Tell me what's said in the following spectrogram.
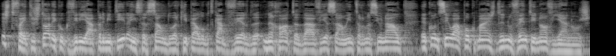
Este feito histórico que viria a permitir a inserção do arquipélago de Cabo Verde na rota da aviação internacional aconteceu há pouco mais de 99 anos.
